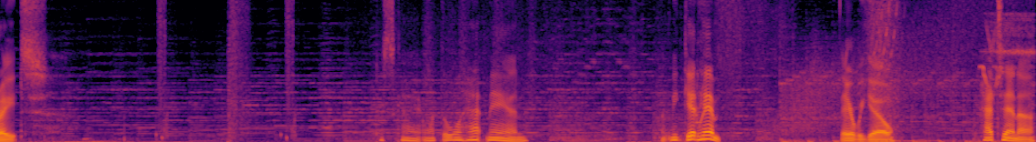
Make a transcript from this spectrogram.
Right. This guy, I want the little hat man. Let me get him. There we go. Hatenna.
